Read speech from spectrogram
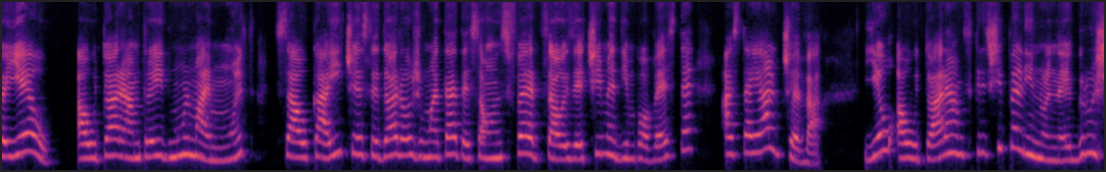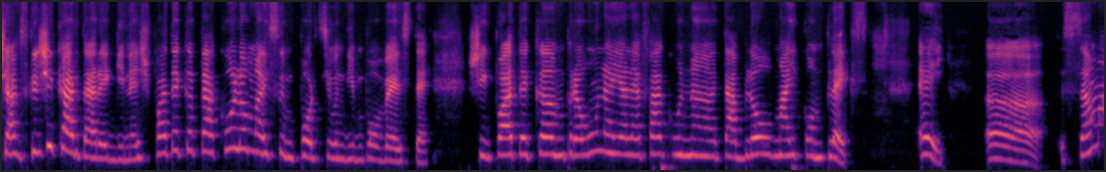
că eu, autoare, am trăit mult mai mult sau că aici este doar o jumătate sau un sfert sau o zecime din poveste, asta e altceva. Eu, autoare, am scris și pe Linul Negru și am scris și Cartea Reghine și poate că pe acolo mai sunt porțiuni din poveste și poate că împreună ele fac un uh, tablou mai complex. Ei, uh, să mă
